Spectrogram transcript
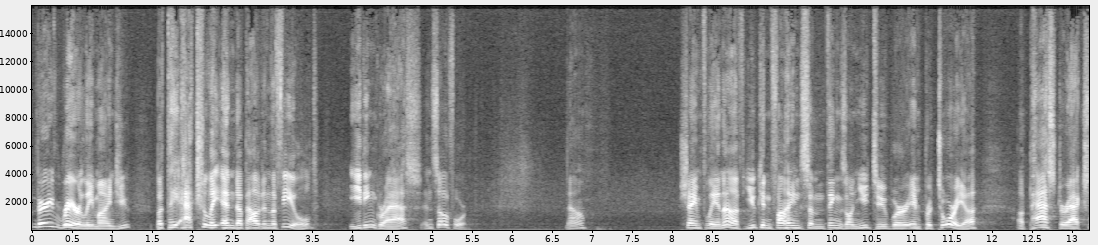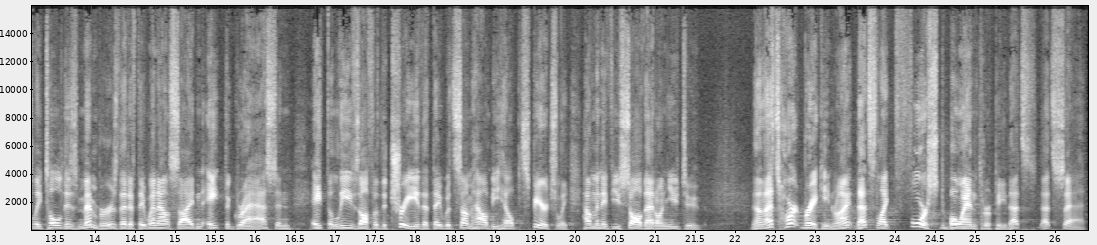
very rarely, mind you, but they actually end up out in the field eating grass and so forth. Now, shamefully enough, you can find some things on YouTube where in Pretoria, a pastor actually told his members that if they went outside and ate the grass and ate the leaves off of the tree, that they would somehow be helped spiritually. How many of you saw that on YouTube? Now that's heartbreaking, right? That's like forced boanthropy. That's, that's sad.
